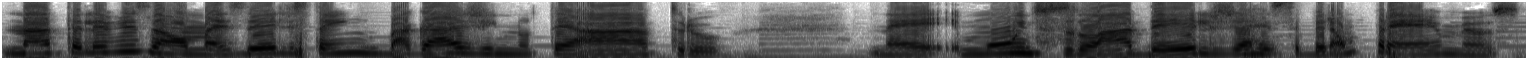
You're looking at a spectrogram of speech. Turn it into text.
na televisão, mas eles têm bagagem no teatro, né? Muitos lá deles já receberam prêmios.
